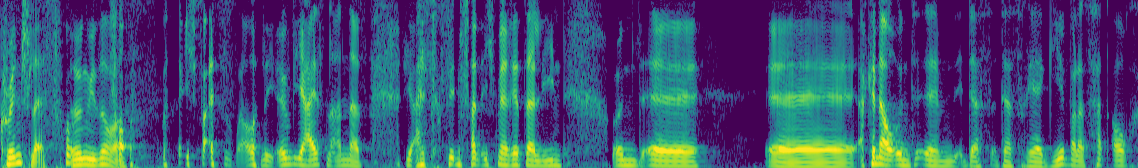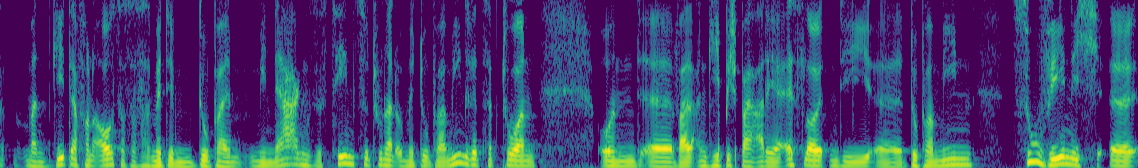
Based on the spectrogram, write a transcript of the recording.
Cringeless, irgendwie sowas. Ich weiß es auch nicht. Irgendwie heißen anders. Die heißen auf jeden Fall nicht mehr Ritalin. Und äh, äh, ach genau, und ähm, das, das reagiert, weil das hat auch, man geht davon aus, dass das was mit dem dopaminergen System zu tun hat und mit Dopaminrezeptoren. Und äh, weil angeblich bei ADHS-Leuten die äh, Dopamin zu wenig äh,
